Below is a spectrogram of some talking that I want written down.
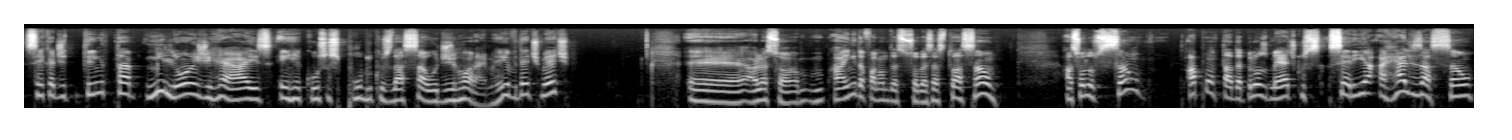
cerca de 30 milhões de reais em recursos públicos da saúde de Roraima. E, evidentemente, é, olha só, ainda falando sobre essa situação, a solução apontada pelos médicos seria a realização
